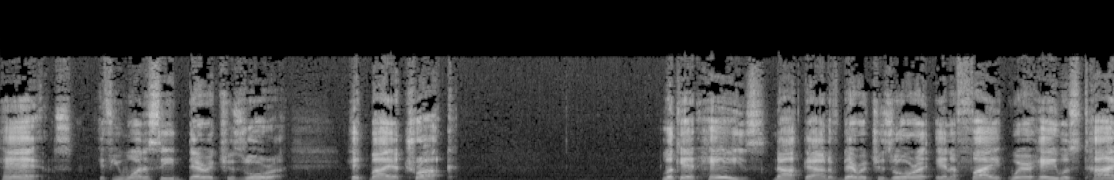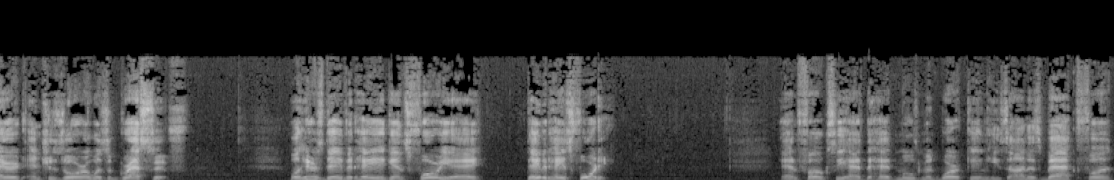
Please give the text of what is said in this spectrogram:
hands. If you want to see Derek Chisora hit by a truck, Look at Haye's knockdown of Derek Chisora in a fight where Haye was tired and Chisora was aggressive. Well, here's David Haye against Fournier. David Haye's 40. And folks, he had the head movement working. He's on his back foot.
